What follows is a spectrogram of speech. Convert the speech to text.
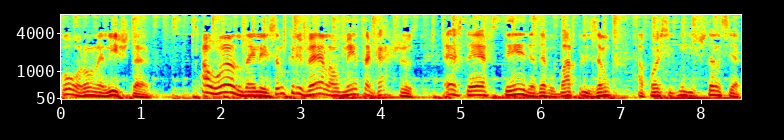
coronelista. Ao ano da eleição, Crivella aumenta gastos. STF tende a derrubar prisão após segunda instância.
